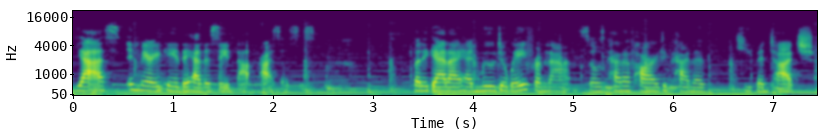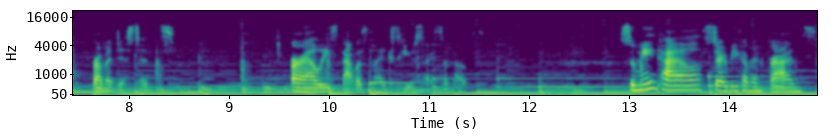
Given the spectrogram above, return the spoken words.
Yes, in Mary Kay, they had the same thought processes. But again, I had moved away from that, so it was kind of hard to kind of keep in touch from a distance. Or at least that was my excuse, I suppose. So me and Kyle started becoming friends.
